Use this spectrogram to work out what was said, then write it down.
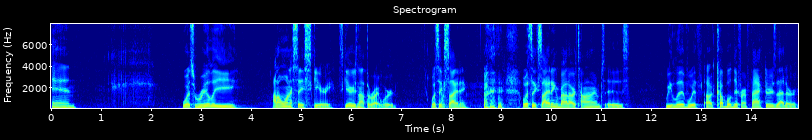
And what's really i don't want to say scary. Scary is not the right word. What's exciting what's exciting about our times is we live with a couple different factors that are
